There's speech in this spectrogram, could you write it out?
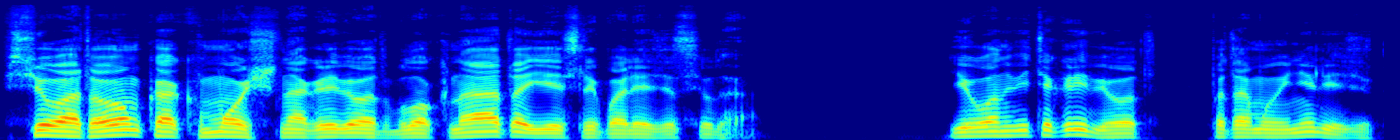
Все о том, как мощно огребет блок НАТО, если полезет сюда. И он ведь огребет, потому и не лезет.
